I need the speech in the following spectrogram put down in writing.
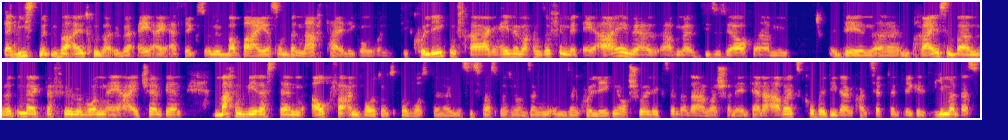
da liest man überall drüber, über AI Ethics und über Bias und Benachteiligung. Und die Kollegen fragen, hey, wir machen so viel mit AI, wir haben dieses Jahr auch ähm, den äh, Preis in Baden-Württemberg dafür gewonnen, AI Champion. Machen wir das denn auch verantwortungsbewusst? Und dann ist es was, was wir unseren, unseren Kollegen auch schuldig sind. Und da haben wir schon eine interne Arbeitsgruppe, die da ein Konzept entwickelt, wie man das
